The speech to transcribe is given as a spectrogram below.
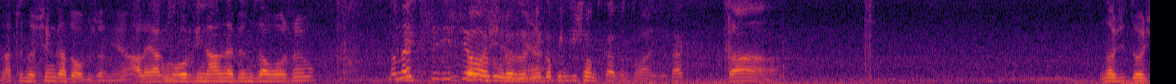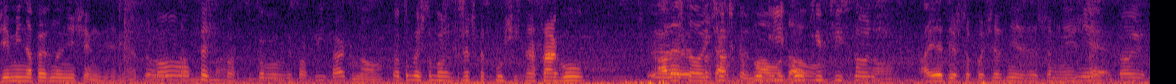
Znaczy no sięga dobrze, nie? Ale jak mu Niski, oryginalne bym założył, no metr To za 38, dużo, do nie? niego 50 ewentualnie, tak? Tak. No do ziemi na pewno nie sięgnie, nie? To No, przecisk stosunkowo wysoki, tak? No. No tu myślę, można troszeczkę spuścić na sagu. e, Ale to i tak troszeczkę by mało pługi, dało. półki wcisnąć. No. A jest jeszcze pośrednie, jest jeszcze mniejsze? Nie, to jest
